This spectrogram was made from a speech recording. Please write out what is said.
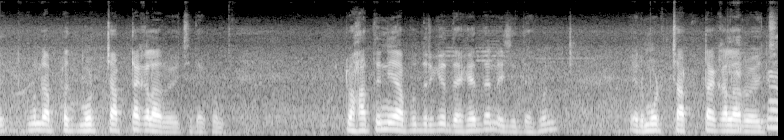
দেখুন আপনার মোট চারটা কালার রয়েছে দেখুন। একটু হাতে নিয়ে আপনাদেরকে দেখে দেন এই যে দেখুন এর মোট চারটা কালার রয়েছে।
